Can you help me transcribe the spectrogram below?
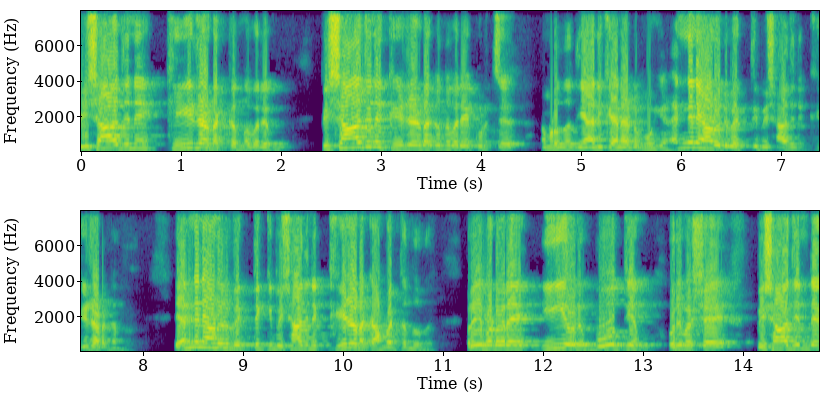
പിശാദിനെ കീഴടക്കുന്നവരും പിശാദിനെ കീഴടക്കുന്നവരെ കുറിച്ച് നമ്മളൊന്ന് ധ്യാനിക്കാനായിട്ട് പോവുകയാണ്. എങ്ങനെയാണ് ഒരു വ്യക്തി പിശാദിന് കീഴടക്കുന്നത്? എങ്ങനെയാണ് ഒരു വ്യക്തിക്ക് പിശാദിന് കീഴടക്കാൻ പറ്റുന്നത്? പ്രിയപ്പെട്ടവരെ ഈ ഒരു ബോധ്യം ഒരുപക്ഷെ പിശാചിന്റെ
